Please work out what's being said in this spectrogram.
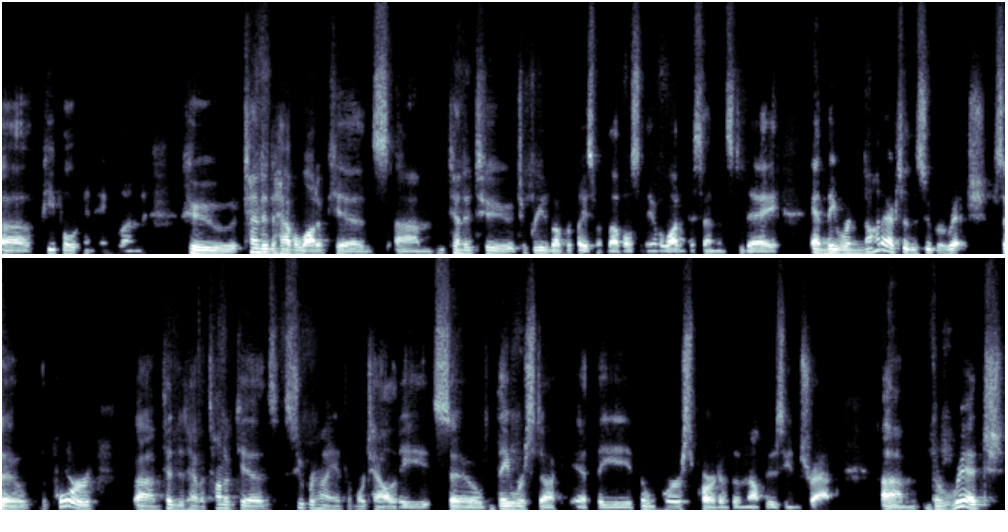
of people in England who tended to have a lot of kids, um, tended to, to breed above replacement levels. So they have a lot of descendants today. And they were not actually the super rich. So the poor um, tended to have a ton of kids, super high infant mortality. So they were stuck at the, the worst part of the Malthusian trap. Um, the rich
